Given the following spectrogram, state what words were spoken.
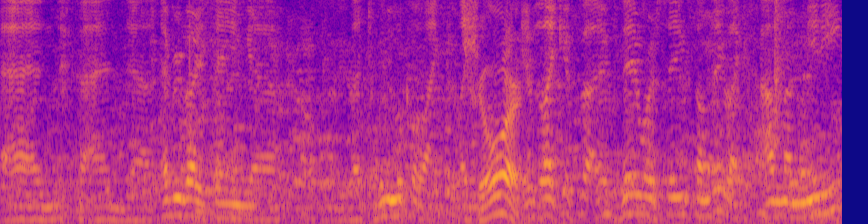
and and uh, everybody's saying uh, that we look alike. Like, Sure. If, like if uh, if they were saying something like I'm a mini,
